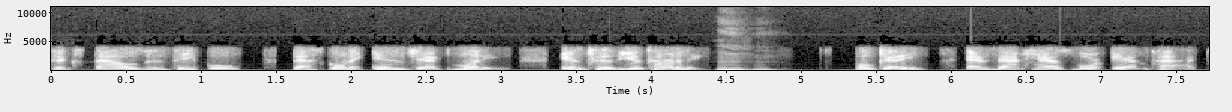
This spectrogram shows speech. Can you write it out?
6,000 people that's going to inject money into the economy. Mm-hmm. Okay. And that has more impact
